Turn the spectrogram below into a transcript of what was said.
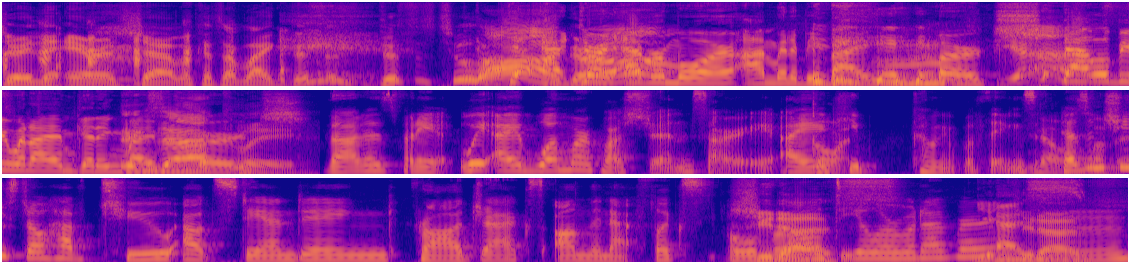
during the era show because I'm like, this is this is too long. Uh, girl. During Evermore, I'm going to be buying merch. Yes. That will be when I am getting my Exactly. merch. That is funny. Wait, I have one more question. Sorry. I Go on. Keep coming up with things. No, Doesn't she it. still have two outstanding projects on the Netflix overall deal or whatever? Yes. She does. Mm-hmm.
